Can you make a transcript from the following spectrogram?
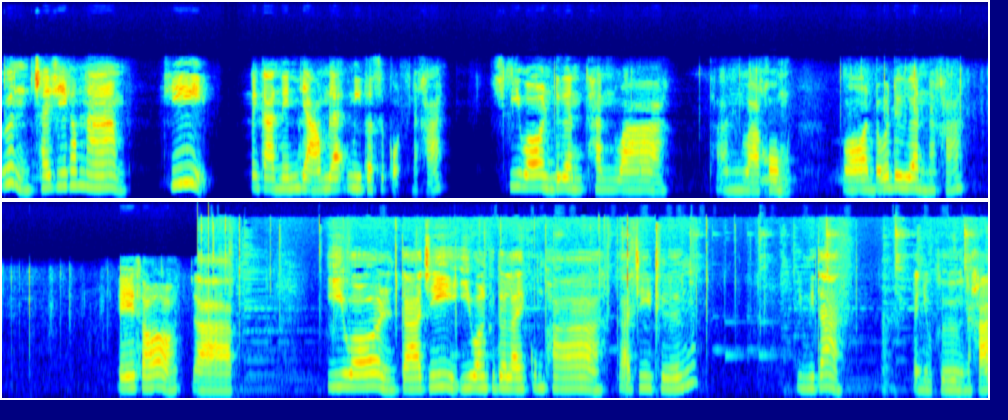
อึนใช้ชี้คำนาม ที่เป็นการเน้นย้ำและมีตัวสะกดนะคะชีวอนเดือนธันวา ธันวาคม วอนแปลว่าเดือนนะคะ เอซอจากอีวอนกาจีอีวอนคือเดือนอะไรกุมภากาจีถึง อิมิดาอ่ะเป็นอยู่คือนะคะ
